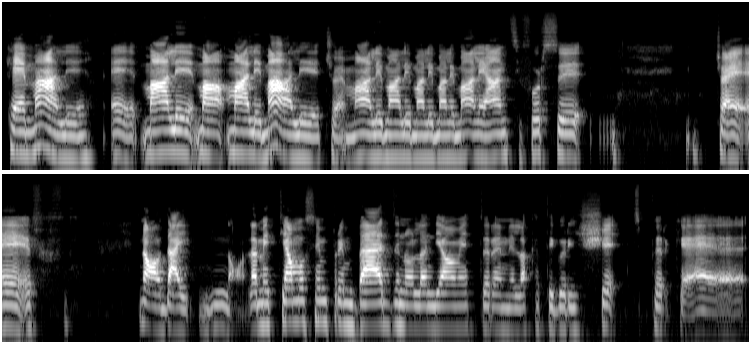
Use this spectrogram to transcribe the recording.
che è male, è male, ma male male, cioè male male male male male, anzi forse, cioè è... No, dai, no, la mettiamo sempre in bad, non la andiamo a mettere nella categoria shit perché è,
